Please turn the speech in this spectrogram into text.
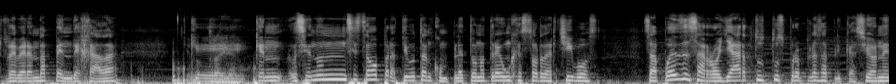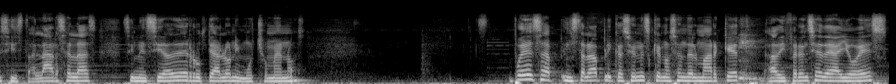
reverenda pendejada. Que siendo un sistema operativo tan completo no trae un gestor de archivos. O sea, puedes desarrollar tú tus propias aplicaciones, instalárselas sin necesidad de rutearlo ni mucho menos. Puedes instalar aplicaciones que no sean del market, a diferencia de iOS,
